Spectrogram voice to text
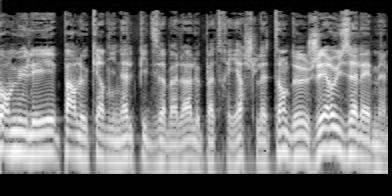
formulée par le cardinal Pizzaballa, le patriarche latin de Jérusalem.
